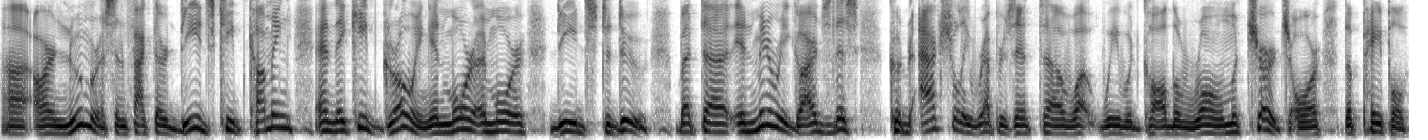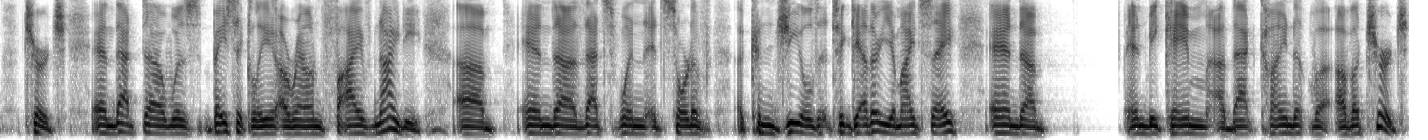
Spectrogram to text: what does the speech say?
uh, are numerous. In fact, their deeds keep coming and they keep growing, and more and more deeds to do do. But uh, in many regards, this could actually represent uh, what we would call the Rome Church or the Papal Church. And that uh, was basically around 590. Um, and uh, that's when it sort of uh, congealed together, you might say. And um, and became uh, that kind of, of a church.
